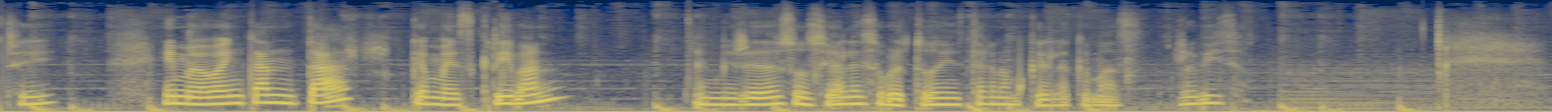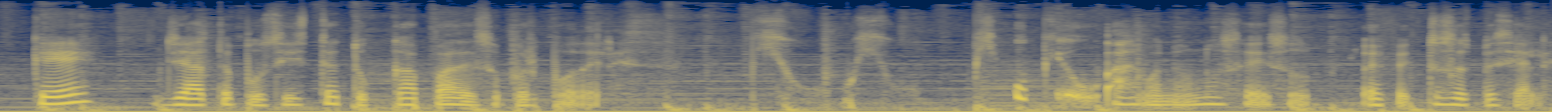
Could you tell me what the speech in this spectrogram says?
¿Sí? Y me va a encantar que me escriban en mis redes sociales, sobre todo Instagram, que es la que más reviso, que ya te pusiste tu capa de superpoderes. Ah, bueno, no sé, esos efectos especiales.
